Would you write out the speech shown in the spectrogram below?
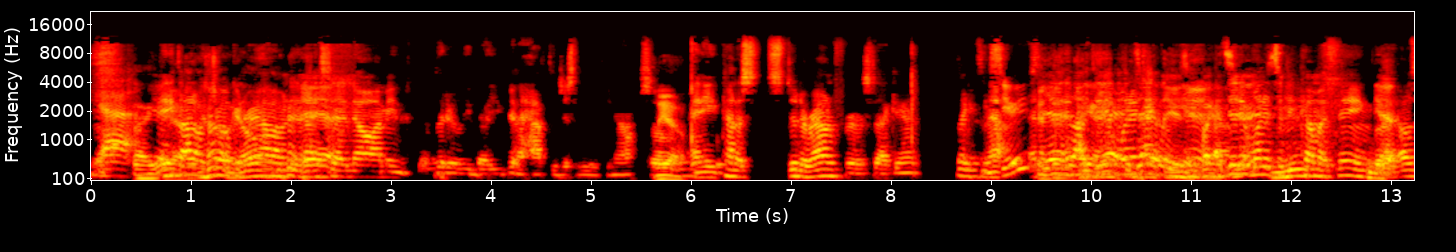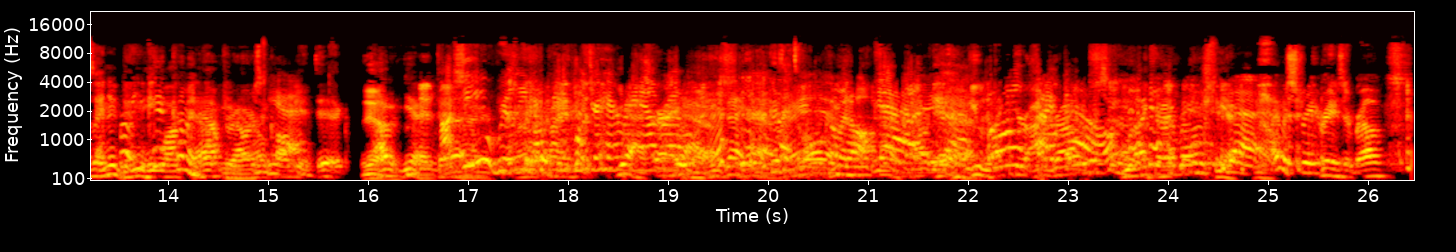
yeah. Like, And he thought I was No, joking no. around. And Yeah, I said, no, I mean, literally, bro, you're going to have to just leave, you know? So, Yeah. and he kind of stood around for a second. Like, is he Now- serious? And yeah, I Yeah, didn't want it exactly. To, Yeah. Like, I didn't want it to become a thing, but Yeah. I was like, And bro, you He can't come in after you hours and call me a dick. Yeah. I- yeah. And that's- Do you really have to cut your hair right now, bro? Yeah, exactly. Yeah, 'cause it's all coming off. Yeah, yeah. You like your Oh my eyebrows? You like your eyebrows? Yeah. I have a straight razor, bro. That's so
